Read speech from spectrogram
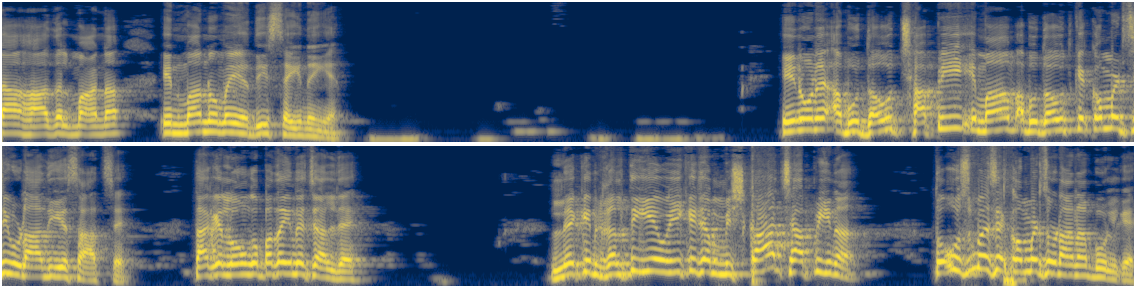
حاضل مانا ان معنوں میں یہ حدیث صحیح نہیں ہے۔ انہوں نے ابو دعود چھاپی، امام ابو دعود کے کمنٹس ہی اڑا دیے ساتھ سے، تاکہ لوگوں کو پتہ ہی نہ چل جائے۔ لیکن غلطی یہ ہوئی کہ جب مشکات چھاپی نا، تو اس میں سے کامنٹس اڑانا بھول گئے۔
